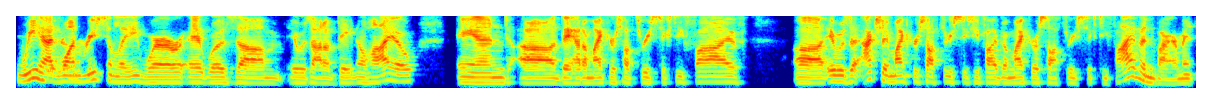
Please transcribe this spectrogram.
We had one recently where it was, um, it was out of Dayton, Ohio, and uh, they had a Microsoft 365. Uh, it was actually a Microsoft 365 to Microsoft 365 environment,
